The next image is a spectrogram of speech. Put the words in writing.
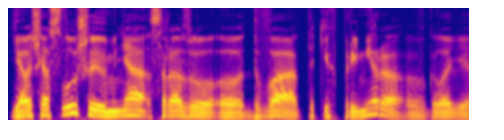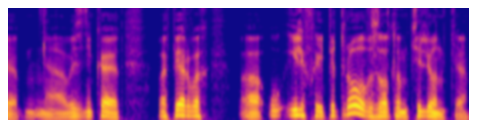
Я вот сейчас слушаю, у меня сразу э, два таких примера в голове э, возникают. Во-первых, э, у Ильфа и Петрова в «Золотом теленке»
